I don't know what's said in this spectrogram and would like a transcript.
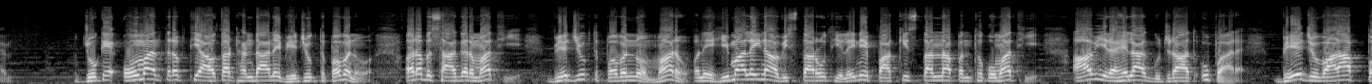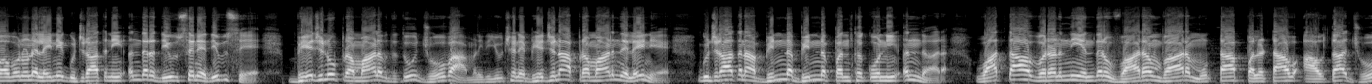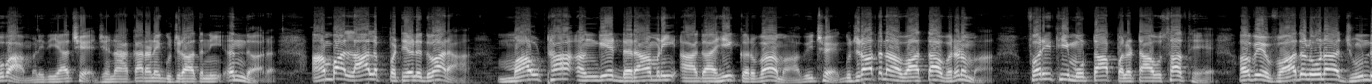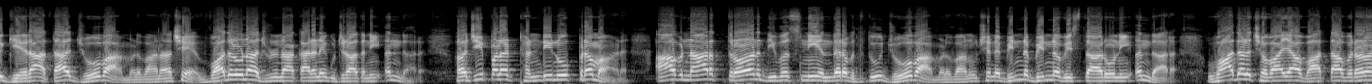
જો કે ઓમાન તરફથી આવતા ઠંડા અને ભેજયુક્ત પવનો અરબ સાગરમાંથી ભેજયુક્ત પવનનો મારો અને હિમાલયના વિસ્તારોથી લઈને પાકિસ્તાનના પંથકોમાંથી આવી રહેલા ગુજરાત ઉપર ભેજવાળા પવનોને લઈને ગુજરાતની અંદર દિવસે ને દિવસે ભેજનું પ્રમાણ વધતું જોવા મળી રહ્યું છે અને ભેજના પ્રમાણને લઈને ગુજરાતના ભિન્ન ભિન્ન પંથકોની અંદર વાતાવરણની અંદર વારંવાર મોટા પલટાવ આવતા જોવા મળી રહ્યા છે. જેના કારણે ગુજરાતની અંદર આંબાલાલ પટેલ દ્વારા માવઠા અંગે ડરામણી આગાહી કરવામાં આવી છે. ગુજરાતના વાતાવરણમાં ફરીથી મોટા પલટાવ સાથે. હવે વાદળોના ઝુંડ ઘેરાતા જોવા મળવાના છે. વાદળોના ઝુંડના કારણે ગુજરાતની અંદર હજી પણ ઠંડીનું પ્રમાણ આવનાર ત્રણ દિવસની અંદર વધતું જોવા મળવાનું છે અને ભિન્ન ભિન્ન વિસ્તારોની અંદર વાદળ છવાયા વાતાવરણ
